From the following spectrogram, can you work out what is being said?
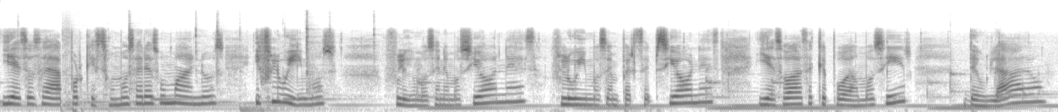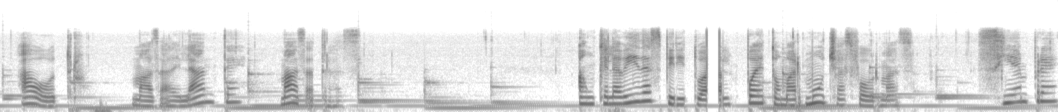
Y eso se da porque somos seres humanos y fluimos, fluimos en emociones, fluimos en percepciones y eso hace que podamos ir de un lado a otro más adelante, más atrás. Aunque la vida espiritual puede tomar muchas formas, siempre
